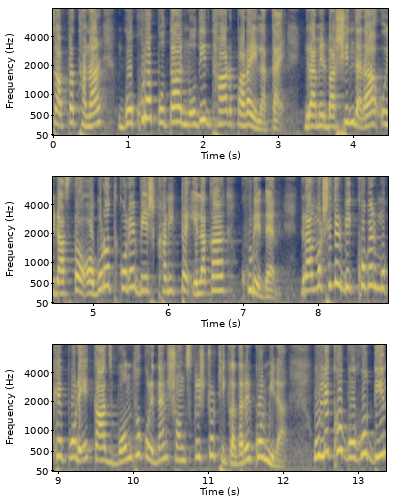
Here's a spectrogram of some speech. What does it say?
চাপড়া থানার গোখুরাপোতা নদীর ধার পাড়া এলাকায়। গ্রামের বাসিন্দারা ওই রাস্তা অবরোধ করে বেশ খানিকটা এলাকা খুঁড়ে দেন। গ্রামবাসীদের বিক্ষোভের মুখে পড়ে কাজ বন্ধ করে দেন সংশ্লিষ্ট ঠিকাদারের কর্মীরা। উল্লেখ্য, বহু দিন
